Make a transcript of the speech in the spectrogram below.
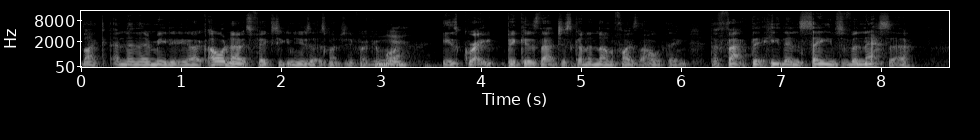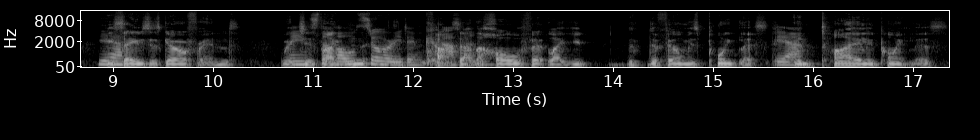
Like, and then they're immediately like, oh no, it's fixed. You can use it as much as you fucking want. Yeah. Is great because that just kind of nullifies the whole thing. The fact that he then saves Vanessa He saves his girlfriend, which Means is the like whole story didn't cuts out the whole film. Like you, the film is pointless. Yeah. entirely pointless.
